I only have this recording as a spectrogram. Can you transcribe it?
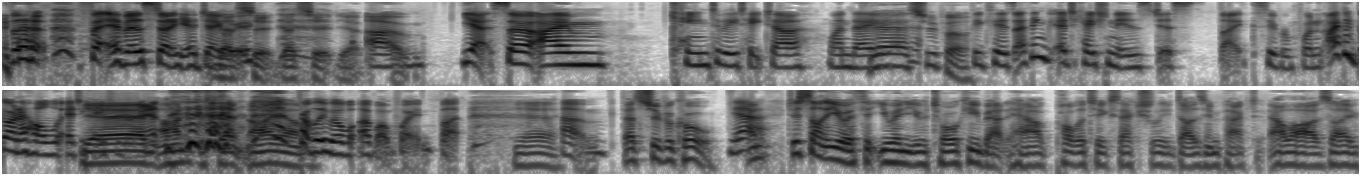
the forever study at JWU. that's it. That's it. Yeah. Um, yeah, so I'm keen to be a teacher one day. yeah, super. Because I think education is just like super important. I could go on a whole education Yeah, rant. 100%. I, um, Probably will at one point, but Yeah, um, that's super cool. Yeah. and just something you were th- you when you were talking about how politics actually does impact our lives. I,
